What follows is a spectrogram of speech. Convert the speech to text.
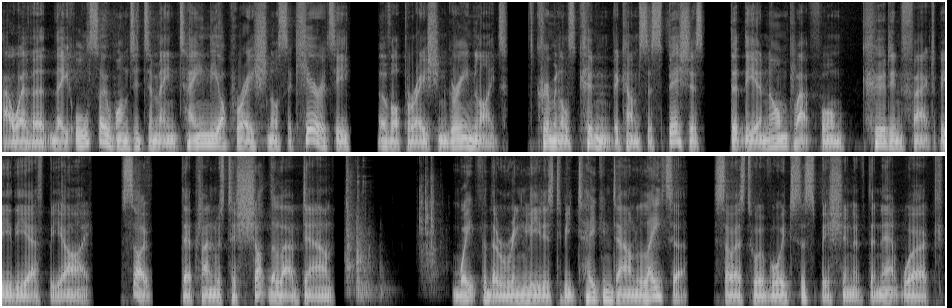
However, they also wanted to maintain the operational security of Operation Greenlight. Criminals couldn't become suspicious that the Anom platform could in fact be the FBI. So, their plan was to shut the lab down, wait for the ringleaders to be taken down later so as to avoid suspicion of the network.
